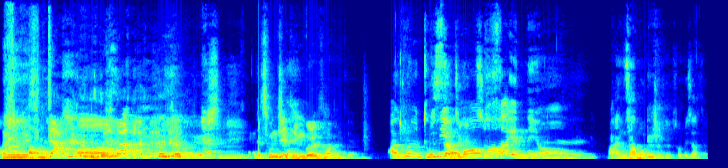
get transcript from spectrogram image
아유 진짜. 아, 아, 열심히. 손질 된 걸 사면 돼요. 아 그러면 돈이 비싸죠, 어마어마. 비싸겠네요. 네. 안사 먹죠 그 소비자들은.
